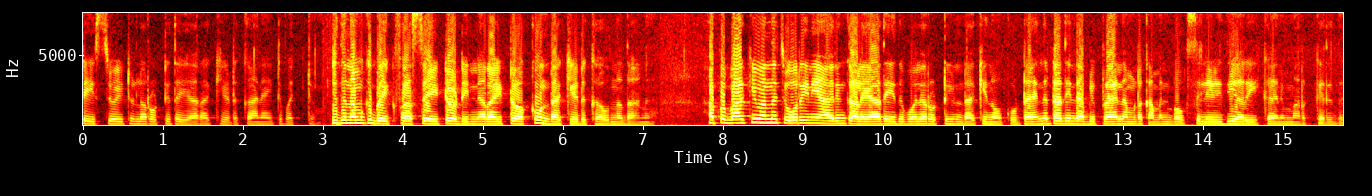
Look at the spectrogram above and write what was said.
ടേസ്റ്റും ആയിട്ടുള്ള റൊട്ടി തയ്യാറാക്കി എടുക്കാനായിട്ട് പറ്റും. ഇത് നമുക്ക് ബ്രേക്ക്ഫാസ്റ്റ് ആയിട്ടോ ഡിന്നറായിട്ടോ ഒക്കെ ഉണ്ടാക്കിയെടുക്കാവുന്നതാണ് അപ്പോൾ ബാക്കി വന്ന ചോറ് ഇനി ആരും കളയാതെ ഇതുപോലെ റൊട്ടി ഉണ്ടാക്കി നോക്കൂട്ടോ. എന്നിട്ട് അതിന്റെ അഭിപ്രായം നമ്മുടെ കമന്റ് ബോക്സിൽ എഴുതി അറിയിക്കാനും മറക്കരുത്.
